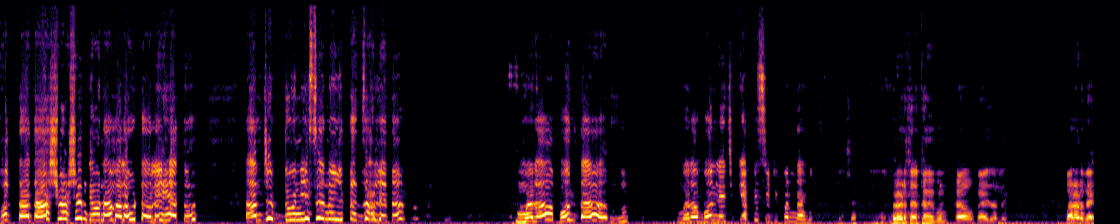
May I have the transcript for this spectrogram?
फक्त आता आश्वासन देऊन आम्हाला उठवलं ह्यातून. आमचे दोन्ही सण इथंच झाले तर मला बोलता मला बोलण्याची कॅपॅसिटी पण नाही. अच्छा. रडताय तुम्ही पण. काय हो, काय झालंय? का रडताय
